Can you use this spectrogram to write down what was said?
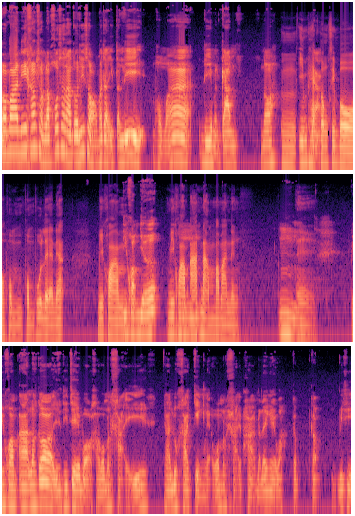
ประมาณนี้ครับสำหรับโฆษณาตัวที่สองมาจากอิตาลี ผมว่าดีเหมือนกัน เนาะอืมอิมแพอยากตรงซิมโบ ผมผมพูดเลยอันเนี้ย มีความมีความเยอะ มีความอืมอาร์ตนำประมาณหนึ่งอืมเออมีความอาร์ตแล้วก็อย่างที่เจบอกครับว่ามันขายงานลูกค้าเก่งแหละว่ามันขายผ่านมาได้ไงวะกับกับ วิธี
